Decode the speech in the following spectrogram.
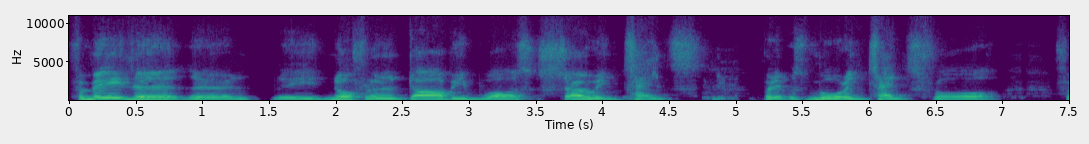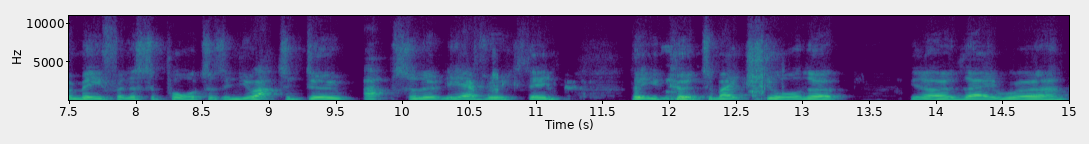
for me, the the the North London derby was so intense, but it was more intense for for me for the supporters, and you had to do absolutely everything that you could to make sure that you know, they were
